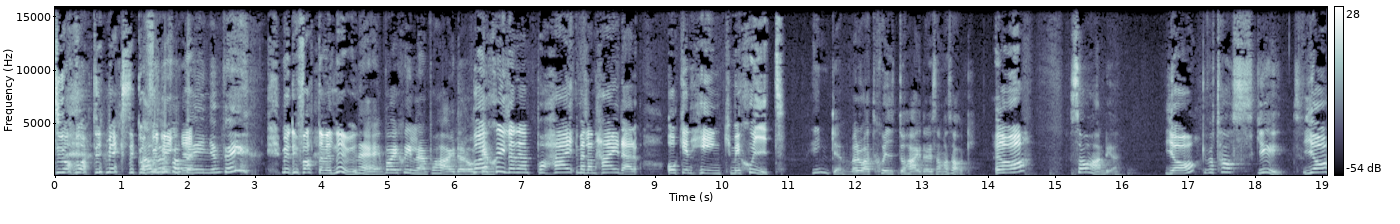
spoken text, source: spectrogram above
Du har varit i Mexiko Alltså för jag fattar länge. ingenting. Men du fattar väl nu? Nej, vad är skillnaden på Haidar och Vad är en skillnaden på haj, mellan Haidar och en hink med skit? hinken? Vadå att skit och Haidar är samma sak? Ja, Sa han det? ja, Gud vad taskigt. ja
